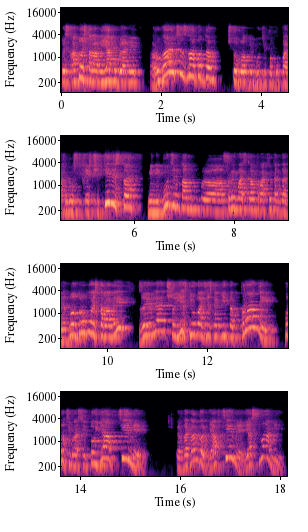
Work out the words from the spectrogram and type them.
То есть, с одной стороны, якобы они ругаются с Западом, что вот мы будем покупать у русских С-400, мы не будем там э, срывать контракт и так далее. Но с другой стороны, заявляют, что если у вас есть какие-то планы против России, то я в теме. Эрдоган говорит, я в теме, я с вами.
